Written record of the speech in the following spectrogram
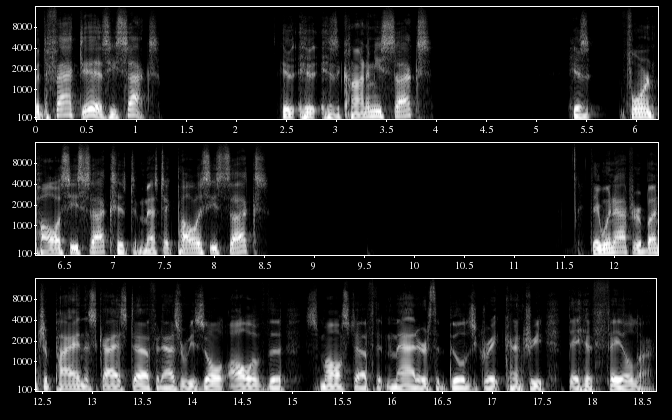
But the fact is, he sucks. His, his, his economy sucks. His foreign policy sucks. His domestic policy sucks. They went after a bunch of pie in the sky stuff, and as a result, all of the small stuff that matters that builds a great country, they have failed on.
